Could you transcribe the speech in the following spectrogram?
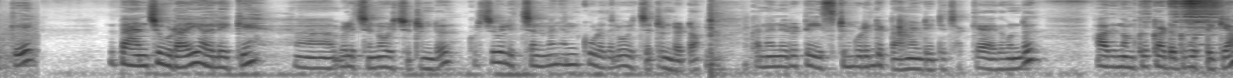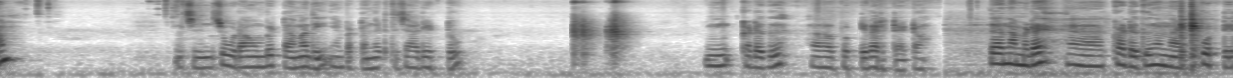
ഓക്കെ. പാൻ ചൂടായി അതിലേക്ക് വെളിച്ചെണ്ണ ഒഴിച്ചിട്ടുണ്ട്. കുറച്ച് വെളിച്ചെണ്ണ ഞാൻ കൂടുതൽ ഒഴിച്ചിട്ടുണ്ട് കേട്ടോ. കാരണം അതിനൊരു ടേസ്റ്റും കൂടി കിട്ടാൻ വേണ്ടിയിട്ട് ചക്ക ആയതുകൊണ്ട് ആദ്യം നമുക്ക് കടുക് പൊട്ടിക്കാം. വെളിച്ചെണ്ണ ചൂടാവുമ്പോൾ ഇട്ടാൽ മതി. ഞാൻ പെട്ടെന്ന് എടുത്ത് ചാടി ഇട്ടു. കടുക് പൊട്ടി വരട്ടെ കേട്ടോ ഇതാ നമ്മുടെ കടുക് നന്നായിട്ട് പൊട്ടി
